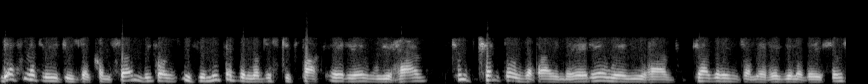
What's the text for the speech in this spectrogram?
Definitely, it is a concern because if you look at the logistics park area, we have two temples that are in the area where you have gatherings on a regular basis.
